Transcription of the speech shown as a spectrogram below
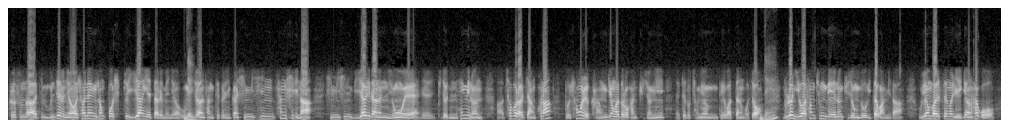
그렇습니다. 지금 문제는요. 현행 형법 10조 2항에 따르면요. 네. 음주한 상태 그러니까 심신 상실이나 심신 미약이라는 용어에 예, 빚어진 행위는 아, 처벌하지 않거나 또 형을 강경하도록 한 규정이 계속 적용돼 왔다는 거죠. 네. 물론 이와 상충되는 규정도 있다고 합니다. 위험 발생을 예견하고 어,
